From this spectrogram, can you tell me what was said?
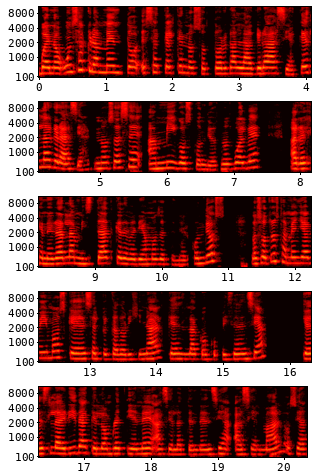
Bueno, un sacramento es aquel que nos otorga la gracia. ¿Qué es la gracia? Nos hace amigos con Dios, nos vuelve a regenerar la amistad que deberíamos de tener con Dios. Nosotros también ya vimos que es el pecado original, que es la concupiscencia, que es la herida que el hombre tiene hacia la tendencia hacia el mal, o sea,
